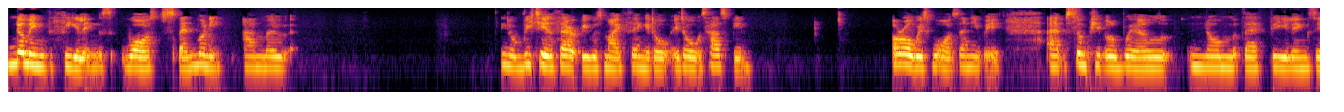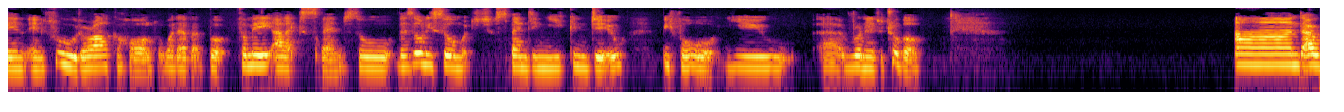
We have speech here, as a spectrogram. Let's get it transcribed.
numbing the feelings was to spend money. And you know, retail therapy was my thing. It all, it always has been, or always was anyway. Um, some people will numb their feelings in in food or alcohol or whatever. But for me, I like to spend. So there's only so much spending you can do before you uh, run into trouble. And I,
